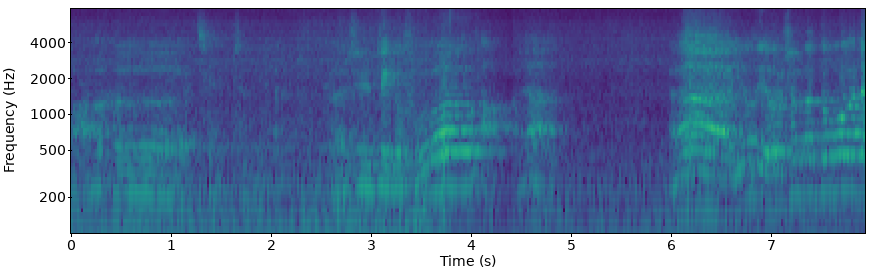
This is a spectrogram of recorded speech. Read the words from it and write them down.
法和浅胜。可是这个佛法呀，啊，又有什么多的，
